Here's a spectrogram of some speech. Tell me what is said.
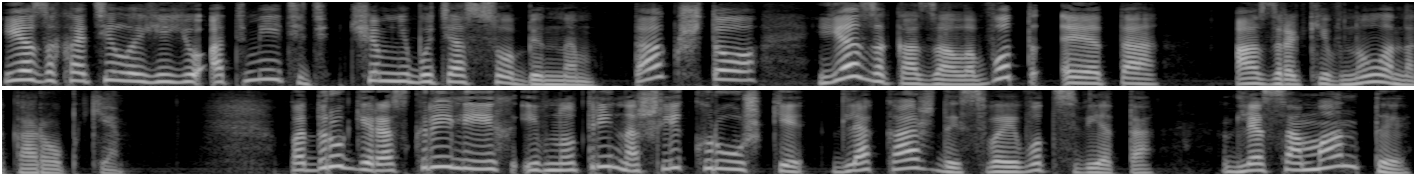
и я захотела ее отметить чем-нибудь особенным. Так что я заказала вот это. Азра кивнула на коробки. Подруги раскрыли их и внутри нашли кружки для каждой своего цвета. Для Саманты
